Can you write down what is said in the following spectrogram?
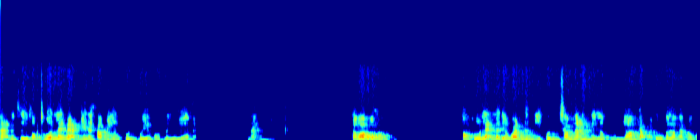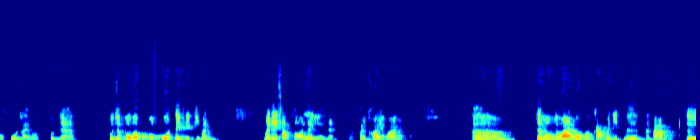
อ่านหนังสือทบทวนอะไรแบบนี้นะครับ ไม่งั้นคุณคุยกับผมไม่รู้เรื่องอะนะแต่ว่าผมต้องพูดแหละแล้วเดี๋ยววันหนึ่งที่คุณชำนาญขึ้นแล้วคุณย้อนกลับมาดูก็แล้วกันว่าผมพูดอะไรผมคุณจะคุณจะพบว่าผมพูดในสิ่งที่มันไม่ได้ซับซ้อนอะไรเลยนะค่อยๆว่ากันเอ่อ ดี๋ยวผมจะวาดรูปกำกับไว้นิดนึงนะครับ คือ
